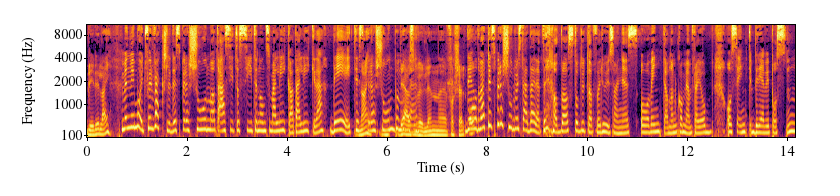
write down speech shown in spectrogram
blir de lei. Men vi må ikke forveksle desperasjon med at jeg sitter og sier til noen som jeg liker, at jeg liker deg. Det er ikke desperasjon, på en det er selvfølgelig en forskjell. Det hadde vært desperasjon hvis jeg deretter hadde stått utenfor huset hans og venta når han kom hjem fra jobb, og sendt brev i posten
